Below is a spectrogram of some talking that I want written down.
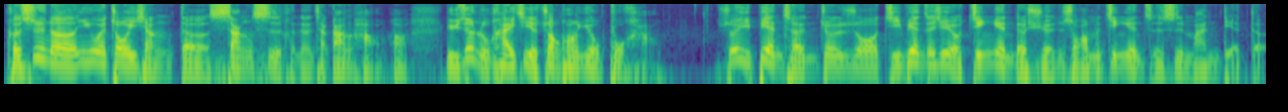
可是呢，因为周一翔的伤势可能才刚好，哈，吕政儒开季的状况又不好，所以变成就是说，即便这些有经验的选手，他们经验值是满点的，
